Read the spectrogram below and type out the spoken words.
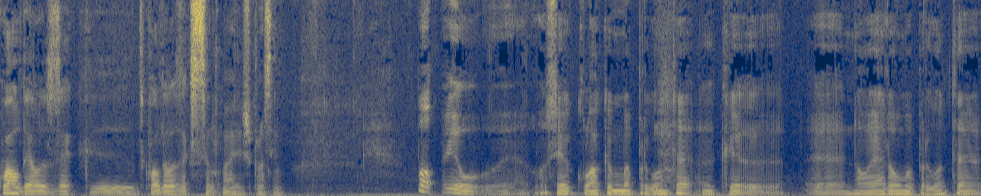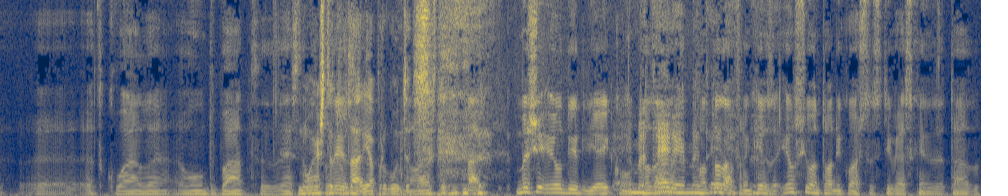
qual delas é que, de qual delas é que se sente mais próximo? Bom, eu, eh, você coloca-me uma pergunta que uh, não era uma pergunta uh, adequada a um debate desta Não é estatutária a pergunta. Não é estatutária. Mas eu diria com, é matéria, toda, é com toda a franqueza, eu se o António Costa se tivesse candidatado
